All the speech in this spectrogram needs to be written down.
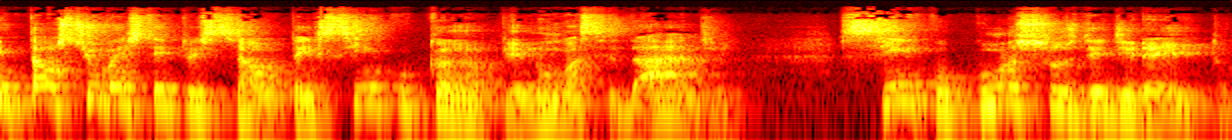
Então, se uma instituição tem cinco campi numa cidade, cinco cursos de direito,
